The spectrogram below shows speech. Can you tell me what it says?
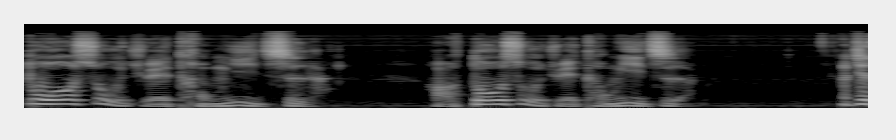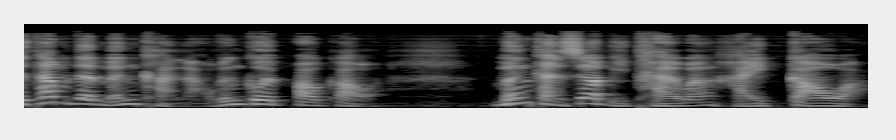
多数决同意制啊，好，多数决同意制啊，而且他们的门槛啊，我跟各位报告啊，门槛是要比台湾还高啊。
